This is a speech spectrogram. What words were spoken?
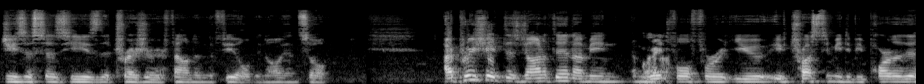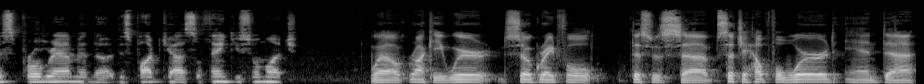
Jesus says he is the treasure found in the field, you know, and so I appreciate this, Jonathan. I mean, I'm wow. grateful for you you trusting me to be part of this program and uh, this podcast. So thank you so much. Well, Rocky, we're so grateful. This was uh, such a helpful word, and uh,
